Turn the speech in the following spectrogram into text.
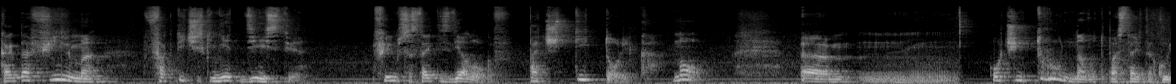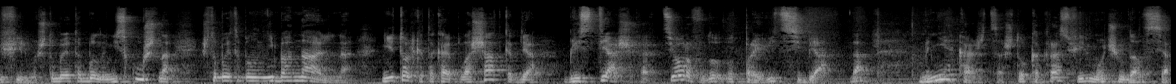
когда фильм фактически нет действия, фильм состоит из диалогов, почти только. Но эм, очень трудно вот поставить такой фильм, чтобы это было не скучно, чтобы это было не банально, не только такая площадка для блестящих актеров вот, проявить себя. Да? Мне кажется, что как раз фильм очень удался.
